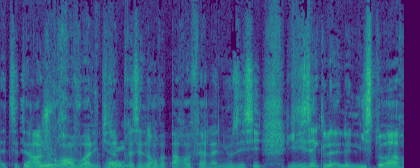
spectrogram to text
etc. Je mhm. vous renvoie à l'épisode précédent, on va pas refaire la news ici. Il disait que l'histoire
